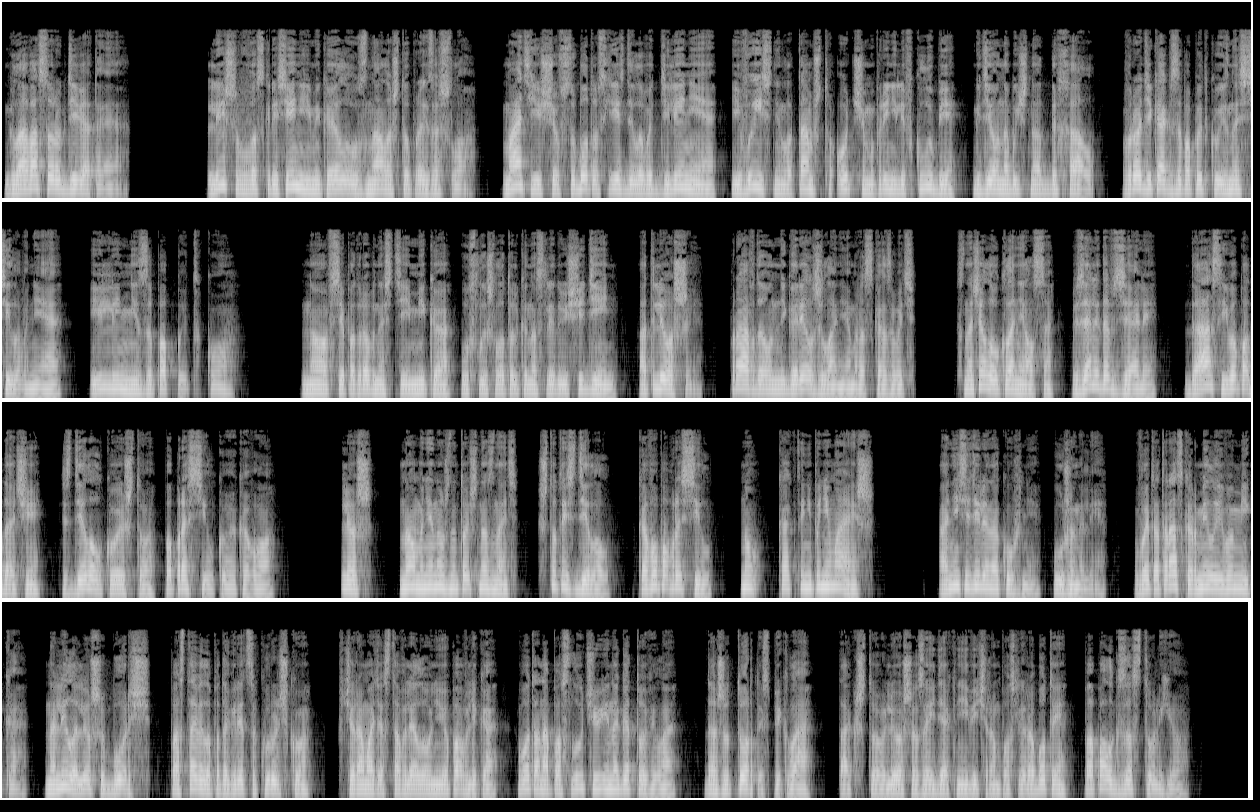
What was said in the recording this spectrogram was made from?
Глава 49. Лишь в воскресенье Микаэла узнала, что произошло. Мать еще в субботу съездила в отделение и выяснила там, что отчима приняли в клубе, где он обычно отдыхал. Вроде как за попытку изнасилования. Или не за попытку. Но все подробности Мика услышала только на следующий день, от Лёши. Правда, он не горел желанием рассказывать. Сначала уклонялся, взяли да взяли. Да, с его подачи. Сделал кое-что, попросил кое-кого. «Лёш, но мне нужно точно знать, что ты сделал, кого попросил. Ну, как ты не понимаешь?» Они сидели на кухне, ужинали. В этот раз кормила его Мика, налила Лёше борщ, поставила подогреться курочку. Вчера мать оставляла у неё Павлика, вот она по случаю и наготовила. Даже торт испекла. Так что Лёша, зайдя к ней вечером после работы, попал к застолью.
